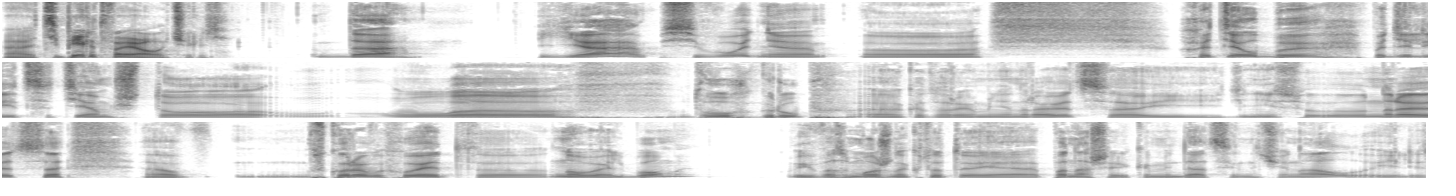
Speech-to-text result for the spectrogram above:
Э, теперь твоя очередь. Да, я сегодня э, хотел бы поделиться тем, что у э, двух групп, э, которые мне нравятся и Денису нравятся, э, скоро выходят э, новые альбомы. И, возможно, кто-то по нашей рекомендации начинал или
